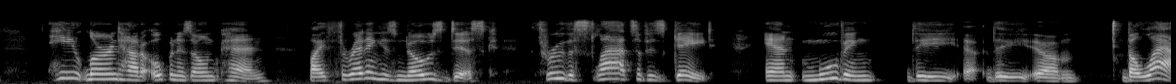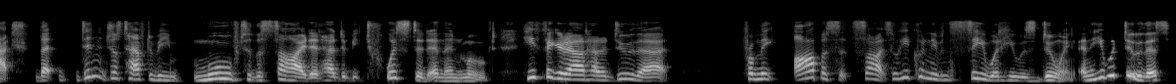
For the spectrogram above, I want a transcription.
he learned how to open his own pen by threading his nose disc through the slats of his gate and moving the uh, the um, the latch that didn't just have to be moved to the side, it had to be twisted and then moved. He figured out how to do that from the opposite side. So he couldn't even see what he was doing. And he would do this.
